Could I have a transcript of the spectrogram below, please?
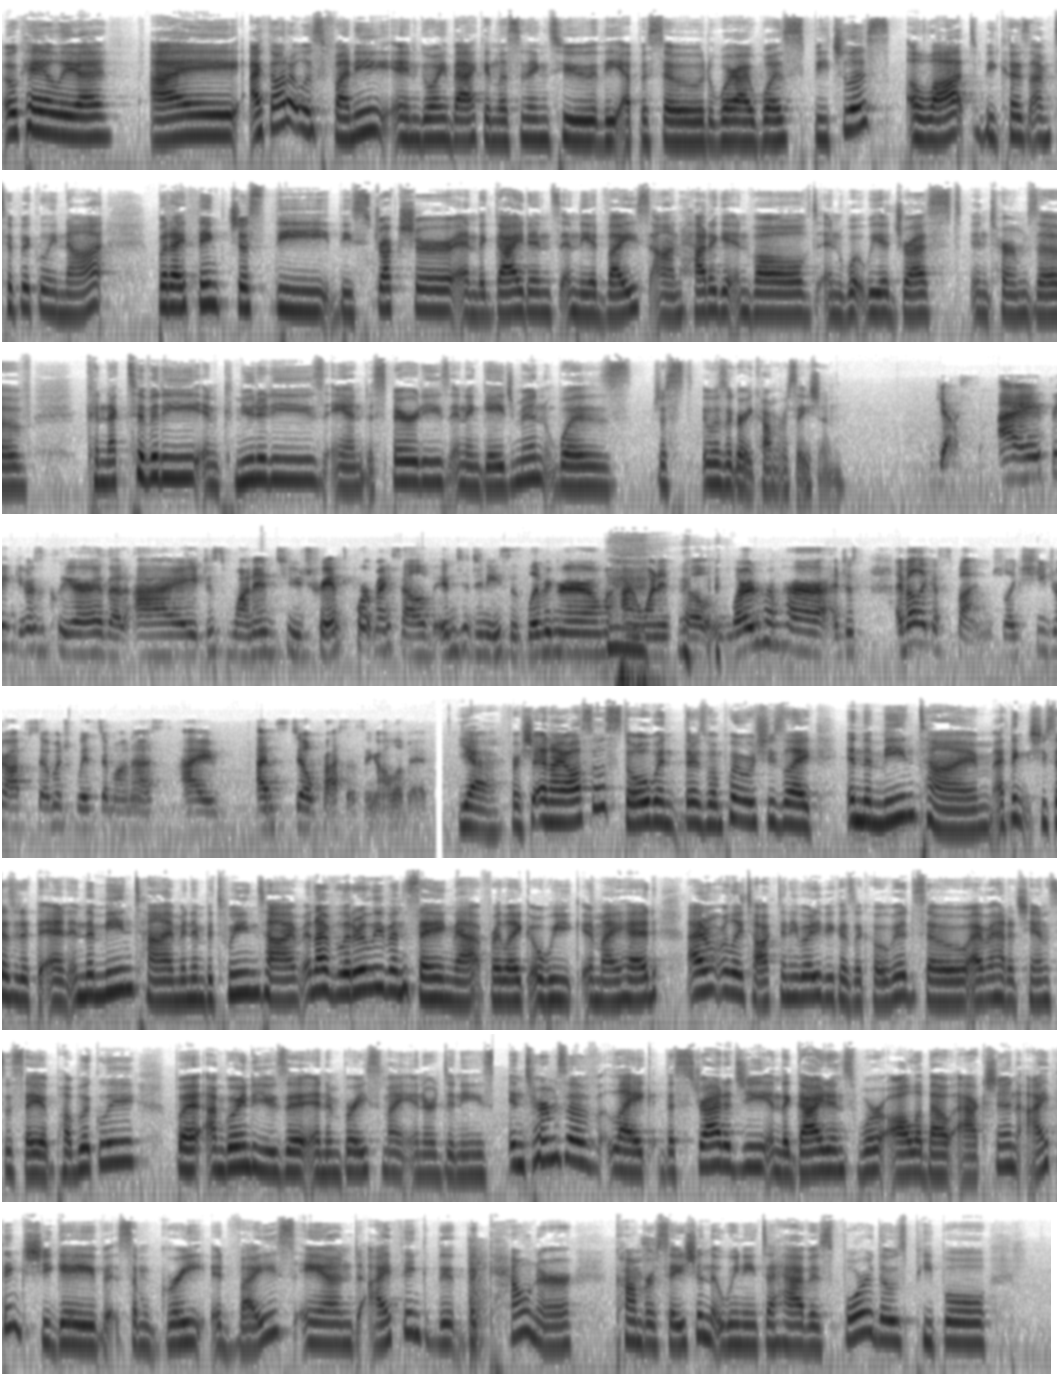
Okay, Alyia. I I thought it was funny in going back and listening to the episode where I was speechless a lot because I'm typically not but I think just the the structure and the guidance and the advice on how to get involved and what we addressed in terms of connectivity in communities and disparities and engagement was just it was a great conversation. Yes. I think it was clear that I just wanted to transport myself into Denise's living room. I wanted to learn from her. I just I felt like a sponge. Like she dropped so much wisdom on us. I I'm still processing all of it. Yeah, for sure. And I also stole when there's one point where she's like, in the meantime, I think she says it at the end, in the meantime and in between time. And I've literally been saying that for like a week in my head. I don't really talk to anybody because of COVID, so I haven't had a chance to say it publicly, but I'm going to use it and embrace my inner Denise. In terms of like the strategy and the guidance, we're all about action. I think she gave some great advice. And I think the, the counter conversation that we need to have is for those people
